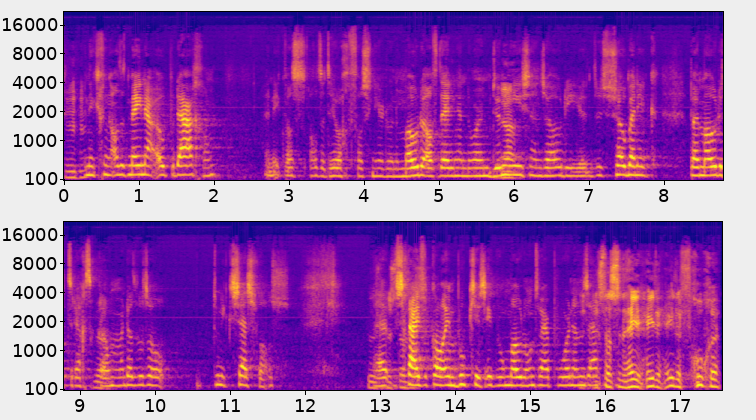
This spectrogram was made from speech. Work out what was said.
Mhm. En ik ging altijd mee naar open dagen. En ik was altijd heel erg gefascineerd door de modeafdeling en door hun dummies en zo. Die, eh, dus zo ben ik bij mode terechtgekomen. Ja. Maar dat was al toen ik zes was. Dus, dus dat schrijf is- ik al in boekjes, ik wil modeontwerper worden. En dat dus, is dus dat is een hele, hele, hele vroege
